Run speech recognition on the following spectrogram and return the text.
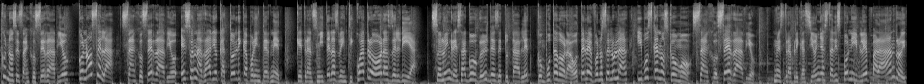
Conoce San José Radio? ¡Conócela! San José Radio es una radio católica por internet que transmite las 24 horas del día. Solo ingresa a Google desde tu tablet, computadora o teléfono celular y búscanos como San José Radio. Nuestra aplicación ya está disponible para Android.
